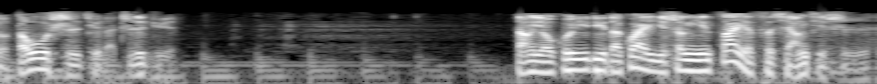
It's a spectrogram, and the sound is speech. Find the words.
就都失去了知觉。当有规律的怪异声音再次响起时，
